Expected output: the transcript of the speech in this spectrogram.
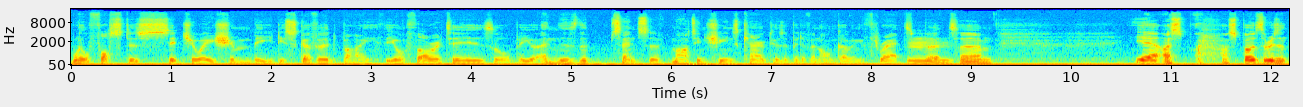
will Foster's situation be discovered by the authorities, or be and there's the sense of Martin Sheen's character as a bit of an ongoing threat. Mm. But um, yeah, I suppose there isn't.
